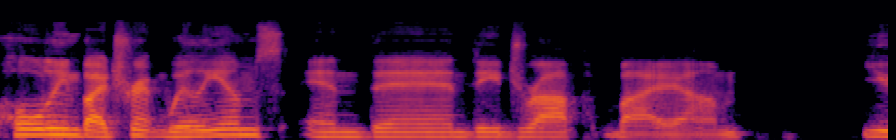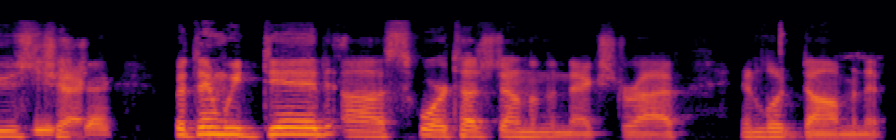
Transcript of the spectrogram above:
holding by Trent Williams and then the drop by um, Juszczyk. check. But then we did uh, score a touchdown on the next drive and look dominant.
